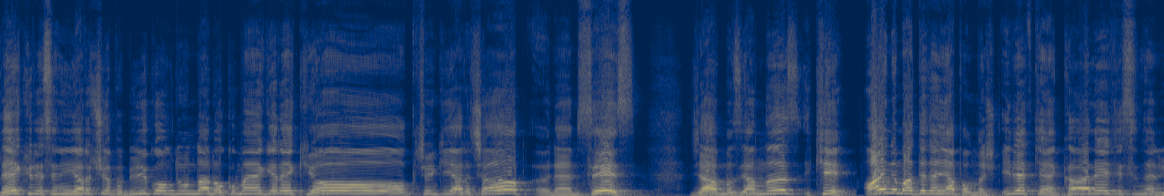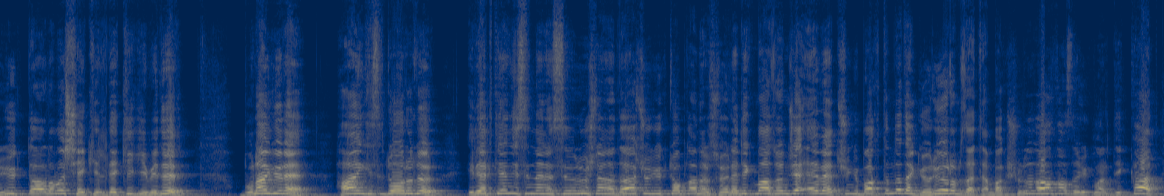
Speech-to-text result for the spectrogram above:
L küresinin yarıçapı büyük olduğundan okumaya gerek yok. Çünkü yarıçap önemsiz. Cevabımız yalnız 2. Aynı maddeden yapılmış iletken KL cisimlerin yük dağılımı şekildeki gibidir. Buna göre hangisi doğrudur? İletken cisimlerin sivri uçlarına daha çok yük toplanır. Söyledik mi az önce? Evet. Çünkü baktığımda da görüyorum zaten. Bak şurada daha fazla yük var. Dikkat.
